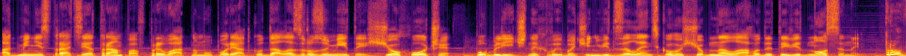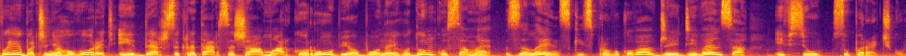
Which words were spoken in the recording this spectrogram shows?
Адміністрація Трампа в приватному порядку дала зрозуміти, що хоче публічних вибачень від Зеленського, щоб налагодити відносини. Про вибачення говорить і держсекретар США Марко Рубіо. Бо на його думку саме Зеленський спровокував Джей Ді Венса і всю суперечку.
